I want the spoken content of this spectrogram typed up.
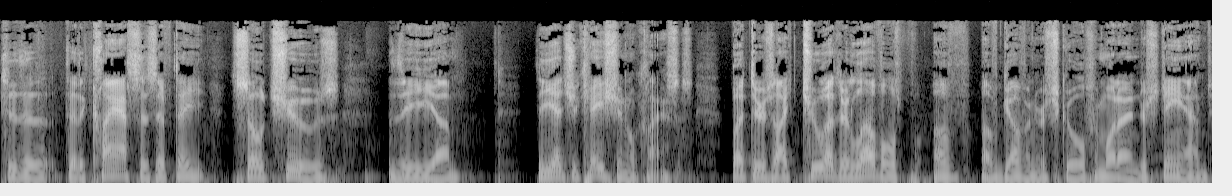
to the to the classes if they so choose the um, the educational classes. But there's like two other levels of of governor's school, from what I understand,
